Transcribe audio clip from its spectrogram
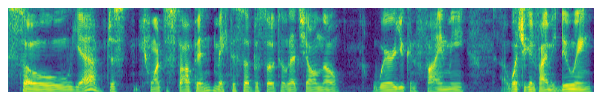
So, yeah, just want to stop in, make this episode to let y'all know where you can find me, uh, what you can find me doing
